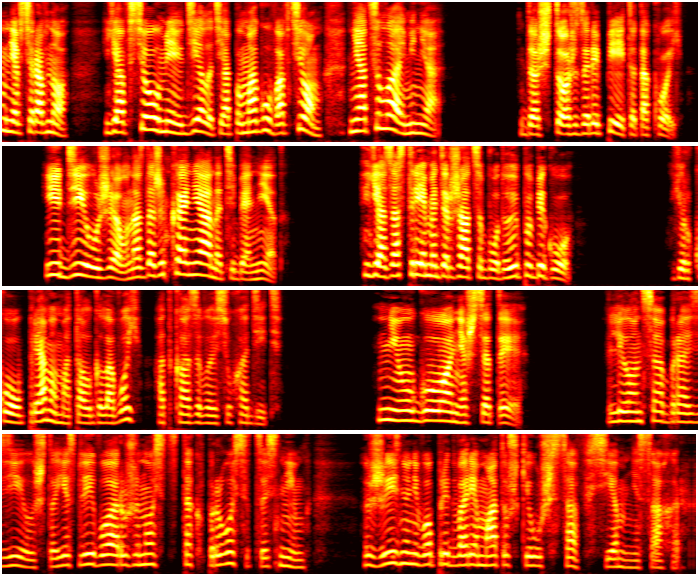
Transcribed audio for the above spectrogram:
Мне все равно. Я все умею делать, я помогу во всем. Не отсылай меня. Да что ж за репей-то такой? Иди уже, у нас даже коня на тебя нет. Я за стремя держаться буду и побегу. Юрко упрямо мотал головой, отказываясь уходить. Не угонишься ты. Леон сообразил, что если его оруженосец так просится с ним, жизнь у него при дворе матушки уж совсем не сахар.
